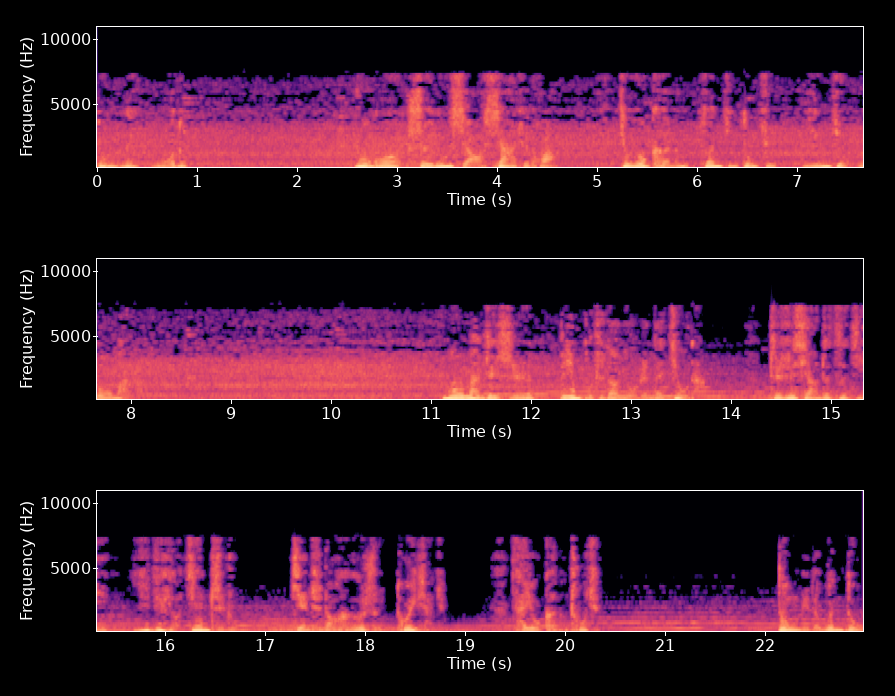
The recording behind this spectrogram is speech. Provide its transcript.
洞内挪动。如果水流小下去的话，就有可能钻进洞去营救罗曼了。罗曼这时并不知道有人在救他，只是想着自己一定要坚持住，坚持到河水退下去，才有可能出去。洞里的温度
